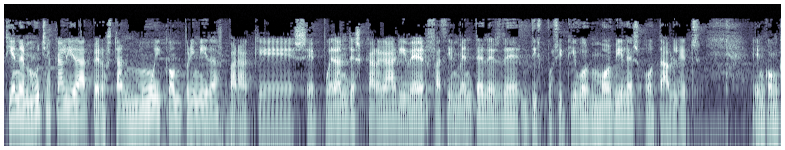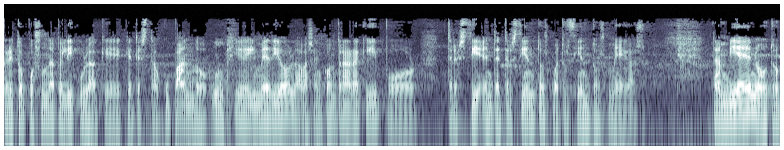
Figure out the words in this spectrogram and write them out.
tienen mucha calidad pero están muy comprimidas para que se puedan descargar y ver fácilmente desde dispositivos móviles o tablets. En concreto, pues una película que, te está ocupando un giga y medio la vas a encontrar aquí por entre 300 400 megas. También otro,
